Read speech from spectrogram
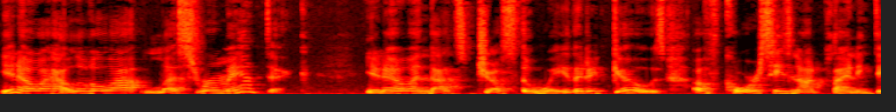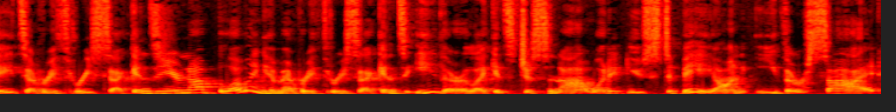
you know, a hell of a lot less romantic you know, and that's just the way that it goes. Of course, he's not planning dates every three seconds. And you're not blowing him every three seconds either. Like, it's just not what it used to be on either side.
